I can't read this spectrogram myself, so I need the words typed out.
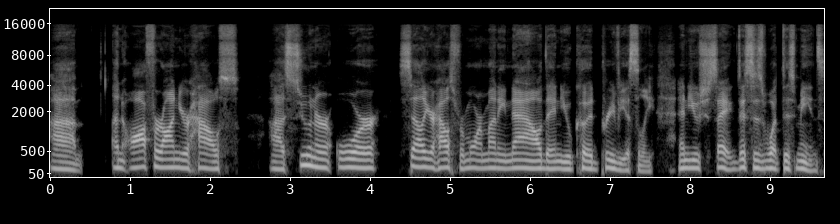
um, an offer on your house uh, sooner or sell your house for more money now than you could previously. And you say, This is what this means.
